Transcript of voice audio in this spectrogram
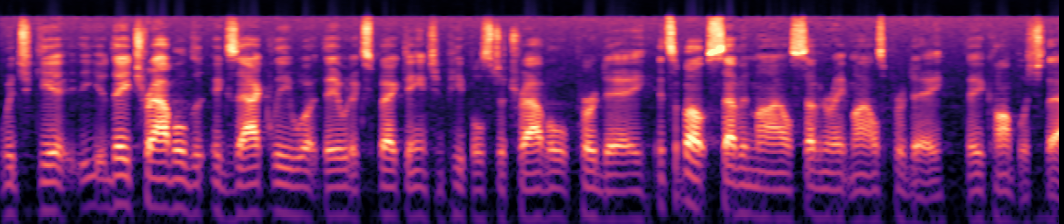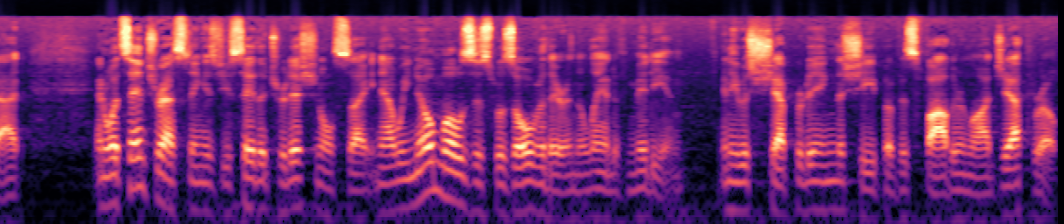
which get, they traveled exactly what they would expect ancient peoples to travel per day. It's about seven miles, seven or eight miles per day. They accomplished that. And what's interesting is you say the traditional site. Now, we know Moses was over there in the land of Midian, and he was shepherding the sheep of his father-in-law Jethro.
